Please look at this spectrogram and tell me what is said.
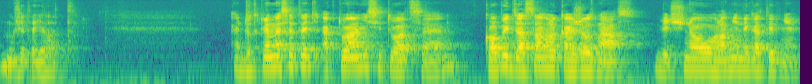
můžete dělat. Dotkneme se teď aktuální situace. COVID zasáhl každého z nás, většinou hlavně negativně.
